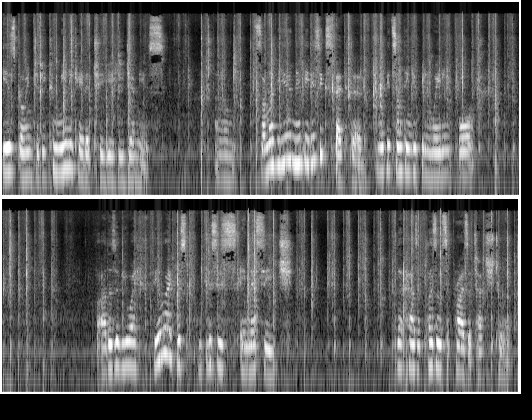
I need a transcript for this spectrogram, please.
is going to be communicated to you here, Gemmies. Um, some of you, maybe it is expected. Maybe it's something you've been waiting for. For others of you, I feel like this, this is a message that has a pleasant surprise attached to it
